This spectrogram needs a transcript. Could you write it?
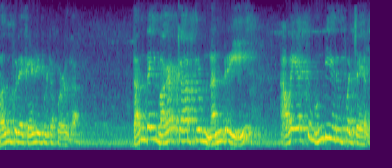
வகுப்புல கேள்விப்பட்ட குரல் தான் தந்தை மகற்காற்றும் நன்றி அவையற்கு முந்தி இருப்ப செயல்.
